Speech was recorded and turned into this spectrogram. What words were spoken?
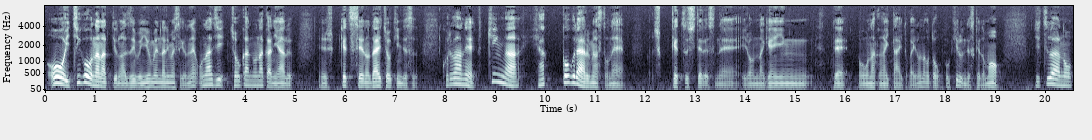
O157 っていうのは随分有名になりましたけどね。同じ腸管の中にある出血性の大腸菌です。これはね菌が100個ぐらいありますとね出血してですねいろんな原因でお腹が痛いとかいろんなこと起きるんですけども実はあの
